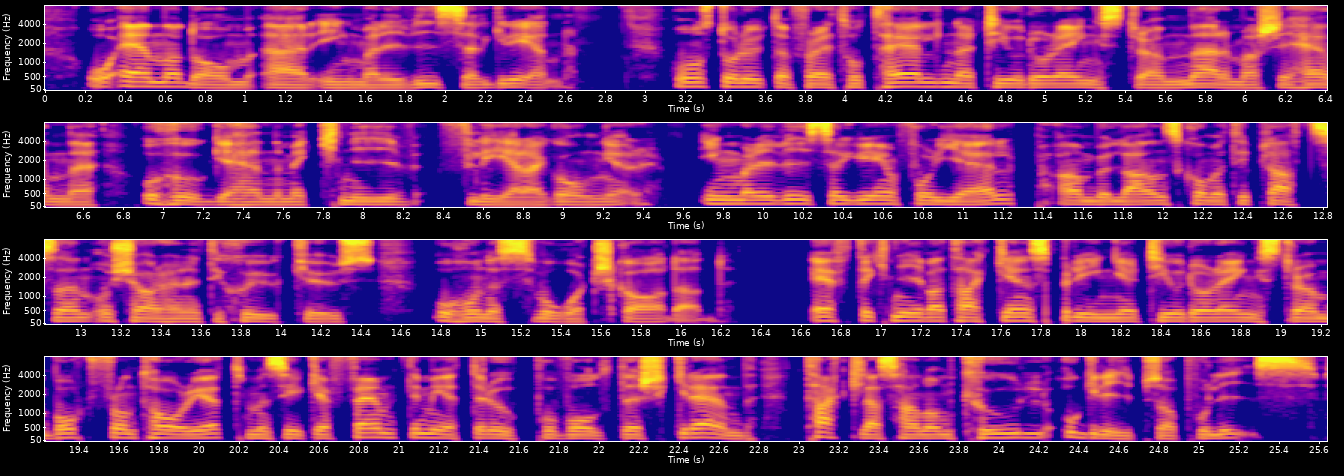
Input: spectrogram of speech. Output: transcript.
och en av dem är Ingmarie Wieselgren. Hon står utanför ett hotell när Theodor Engström närmar sig henne och hugger henne med kniv flera gånger. Ingmarie Wieselgren får hjälp, ambulans kommer till platsen och kör henne till sjukhus och hon är svårt skadad. Efter knivattacken springer Theodor Engström bort från torget men cirka 50 meter upp på Volters gränd tacklas han omkull och grips av polis.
